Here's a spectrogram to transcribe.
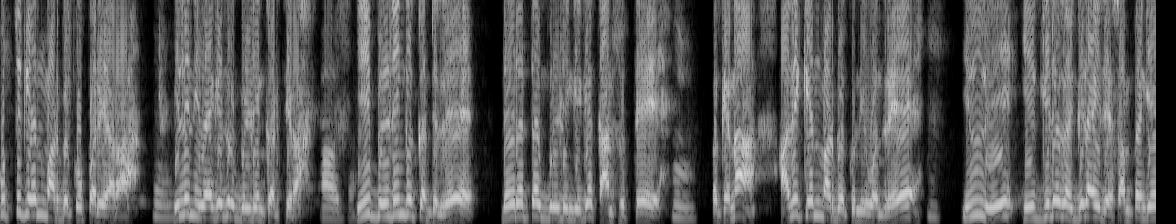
ಕುತ್ತಿಗೆ ಏನ್ ಮಾಡ್ಬೇಕು ಪರಿಹಾರ? ಇಲ್ಲಿ ನೀವ್ ಹೇಗಿದ್ರು ಬಿಲ್ಡಿಂಗ್ ಕಟ್ತೀರಾ? ಈ ಬಿಲ್ಡಿಂಗ್ ಕಟ್ಟಿದ್ರೆ ಡೈರೆಕ್ಟ್ ಆಗಿ ಬಿಲ್ಡಿಂಗ್ಗೆ ಕಾಣಿಸುತ್ತೆ. ಓಕೆನಾ ಅದಕ್ಕೆ ಏನ್ ಮಾಡ್ಬೇಕು ನೀವು ಅಂದ್ರೆ ಇಲ್ಲಿ ಈ ಗಿಡ ಗಿಡ ಇದೆ ಸಂಪಿಗೆ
